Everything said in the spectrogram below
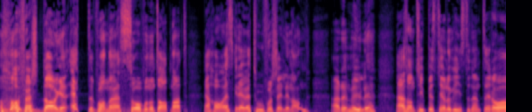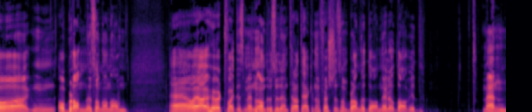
Og først dagen etterpå, når jeg så på notatene at jeg har skrevet to forskjellige navn. Er det mulig? Det er sånn typisk teologistudenter å, å blande sånne navn. Eh, og jeg har hørt faktisk med noen andre studenter at jeg er ikke den første som blander Daniel og David. Men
